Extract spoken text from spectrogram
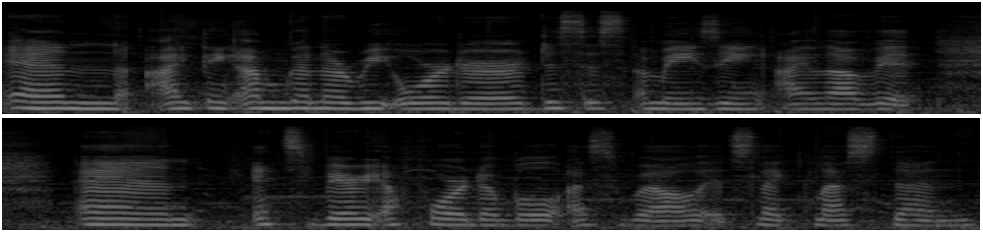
and I think I'm gonna reorder. This is amazing. I love it. And it's very affordable as well. It's like less than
